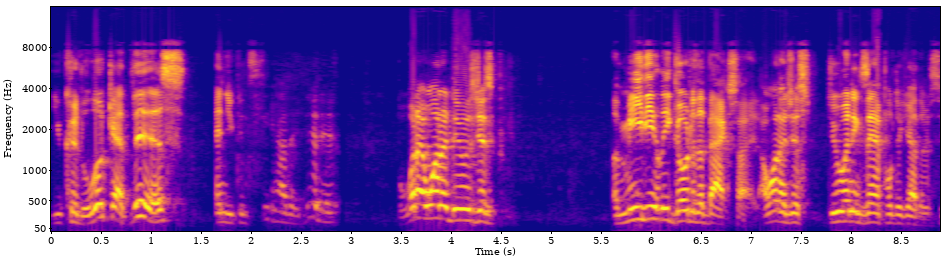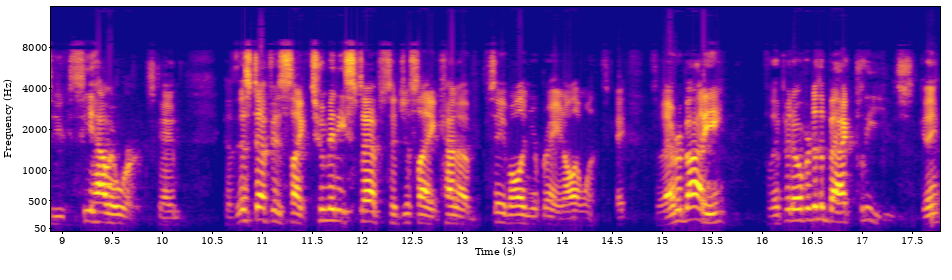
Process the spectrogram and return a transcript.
you could look at this and you can see how they did it, but what I want to do is just immediately go to the backside. I want to just do an example together so you can see how it works, okay? Because this stuff is like too many steps to just like kind of save all in your brain all at once, okay? So everybody, flip it over to the back, please, okay?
